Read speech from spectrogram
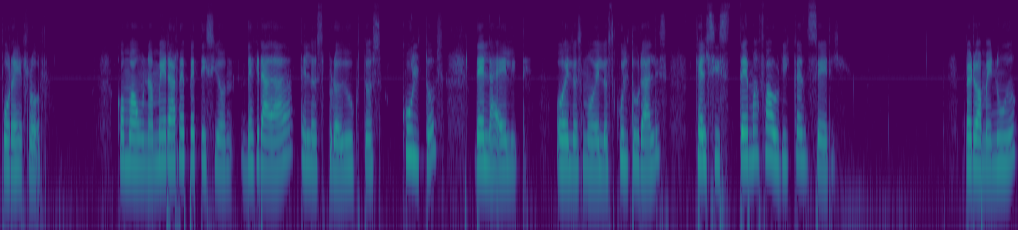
por error, como a una mera repetición degradada de los productos cultos de la élite o de los modelos culturales que el sistema fabrica en serie pero a menudo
